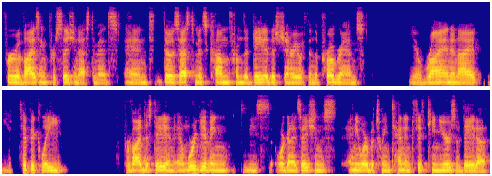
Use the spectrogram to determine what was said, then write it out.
for revising precision estimates, and those estimates come from the data that's generated within the programs. You know, Ryan and I typically provide this data, and, and we're giving these organizations anywhere between 10 and 15 years of data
